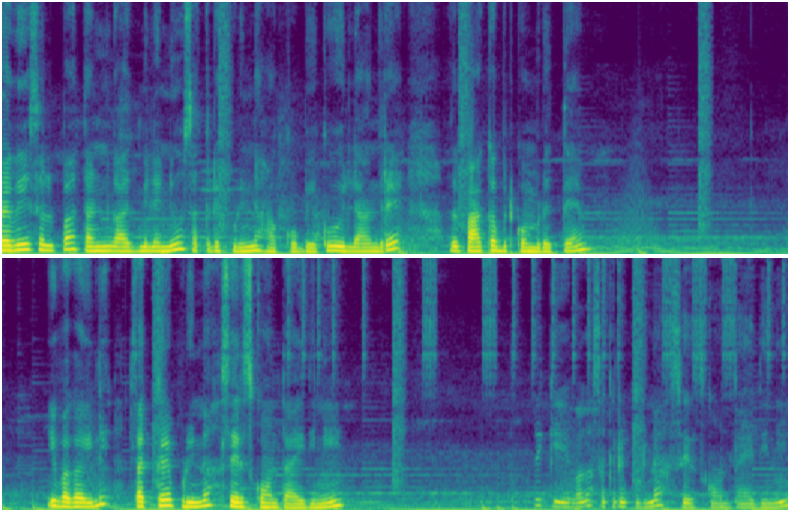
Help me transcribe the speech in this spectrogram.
ರವೆ ಸ್ವಲ್ಪ ತಣ್ಣಗಾದ್ಮೇಲೆ ನೀವು ಸಕ್ಕರೆ ಪುಡಿನ ಹಾಕ್ಕೋಬೇಕು, ಇಲ್ಲಾಂದರೆ ಅದು ಪಾಕ ಬಿಟ್ಕೊಂಡ್ಬಿಡುತ್ತೆ. ಇವಾಗ ಇಲ್ಲಿ ಸಕ್ಕರೆ ಪುಡಿನ ಸೇರಿಸ್ಕೊತಾ ಇದ್ದೀನಿ. ಅದಕ್ಕೆ ಇವಾಗ ಸಕ್ಕರೆ ಪುಡಿನ ಸೇರಿಸ್ಕೊತಾ ಇದ್ದೀನಿ.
